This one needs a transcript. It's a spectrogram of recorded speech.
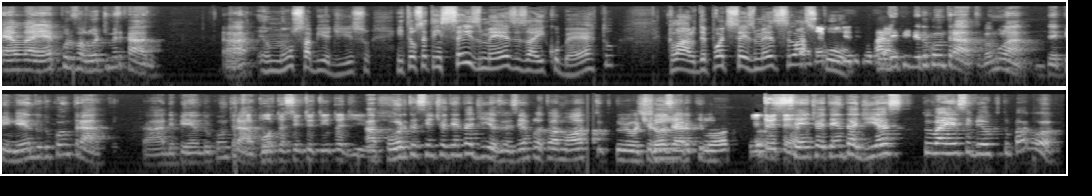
ela é por valor de mercado. Tá? Ah, eu não sabia disso. Então você tem seis meses aí coberto. Claro, depois de seis meses se lascou. A depender do contrato, vamos lá. Dependendo do contrato tá? Dependendo do contrato. A porta é 180 dias. A porta é 180 dias. Um exemplo, a tua moto que tu tirou Sim. zero quilômetro, 180 dias, tu vai receber o que tu pagou.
